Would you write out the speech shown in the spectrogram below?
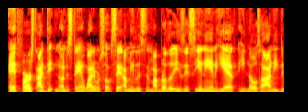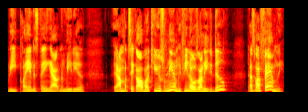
At first, I didn't understand why they were so upset. I mean, listen, my brother is at CNN and he has he knows how I need to be playing this thing out in the media. And I'm gonna take all my cues from him. If he knows what I need to do, that's my family.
